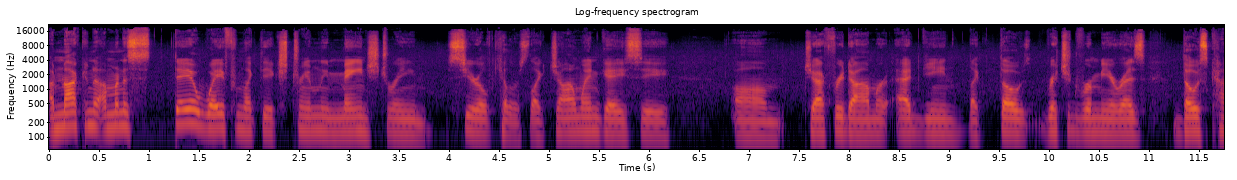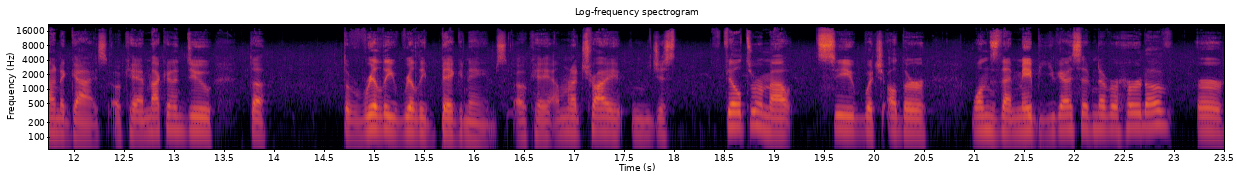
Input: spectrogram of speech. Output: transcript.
I'm not gonna I'm gonna stay away from like the extremely mainstream serial killers like John Wayne Gacy, um, Jeffrey Dahmer, Ed Gein, like those Richard Ramirez, those kind of guys. Okay, I'm not gonna do the the really really big names. Okay, I'm gonna try and just filter them out, see which other ones that maybe you guys have never heard of, or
